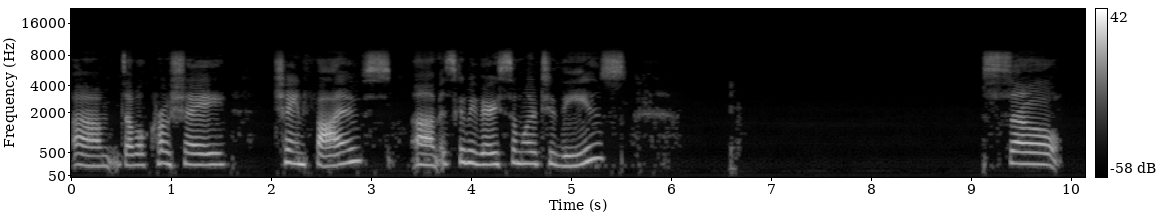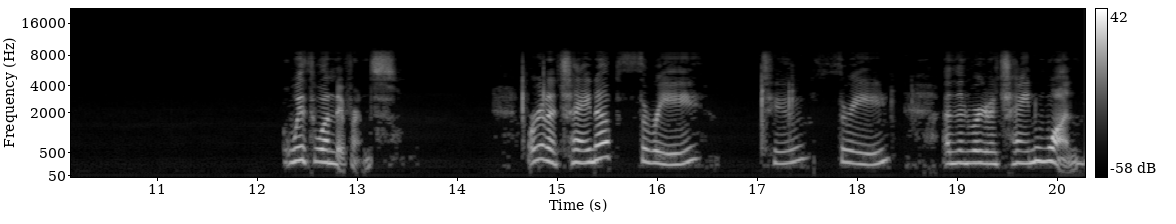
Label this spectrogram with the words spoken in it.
um, double crochet chain fives. Um, it's going to be very similar to these. So with one difference. We're going to chain up three, two, three, and then we're going to chain one.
